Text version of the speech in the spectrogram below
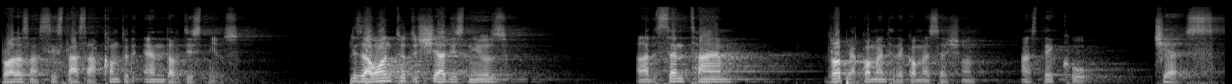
Brothers and sisters, I've come to the end of this news. Please, I want you to share this news and at the same time Drop your comment in the comment section and stay cool. Cheers.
